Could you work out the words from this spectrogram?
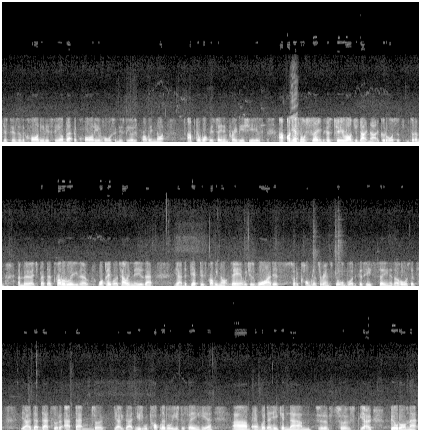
just because of the quality of this field, that the quality of horse in this field is probably not up to what we've seen in previous years. Um, I guess we'll see because two year olds you don't know. Good horses can sort of emerge, but they're probably the, what people are telling me is that yeah, the depth is probably not there, which is why there's sort of confidence around Stormboy because he's seen as a horse that's, you know, that, that sort of at that mm-hmm. sort of, you know, that usual top level we're used to seeing here, um, and whether he can um, sort of, sort of, you know, build on that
